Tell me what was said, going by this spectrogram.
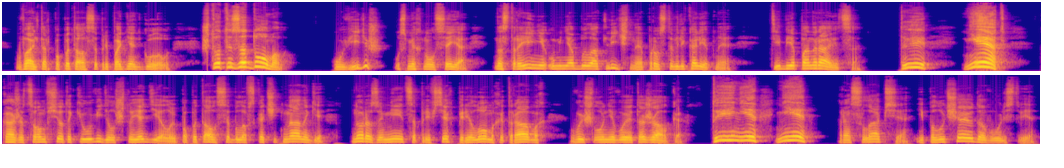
– Вальтер попытался приподнять голову. «Что ты задумал?» «Увидишь?» – усмехнулся я. «Настроение у меня было отличное, просто великолепное. Тебе понравится». «Ты... Нет!» Кажется, он все-таки увидел, что я делаю, попытался было вскочить на ноги, но, разумеется, при всех переломах и травмах вышло у него это жалко. «Ты не... не...» «Расслабься и получай удовольствие»,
